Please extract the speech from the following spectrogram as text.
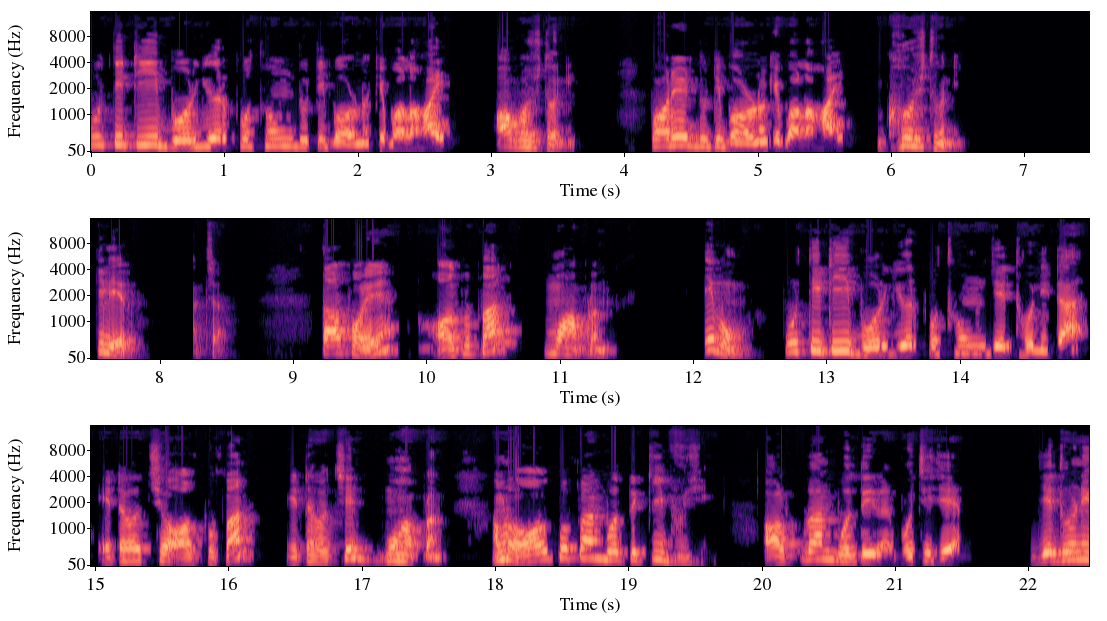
প্রতিটি বর্গীয়র প্রথম দুটি বর্ণকে বলা হয় অঘোষ ধ্বনি পরের দুটি বর্ণকে বলা হয় ঘোষ ধ্বনি ক্লিয়ার আচ্ছা তারপরে অল্পপ্রাণ, মহাপ্রাণ এবং প্রতিটি বর্গীয়র প্রথম যে ধ্বনিটা, এটা হচ্ছে অল্পপ্রাণ, এটা হচ্ছে মহাপ্রাণ। আমরা অল্পপ্রাণ বলতে কি বুঝি? অল্পপ্রাণ বলতে, বুঝি যে যে ধ্বনি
